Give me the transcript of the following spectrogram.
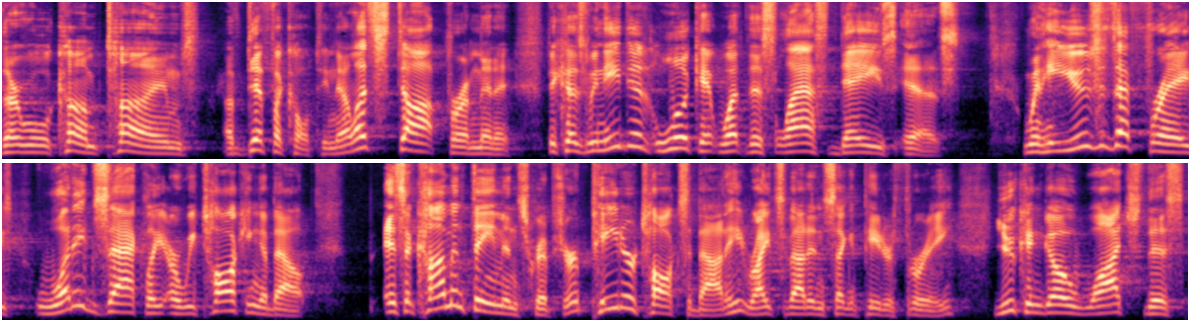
there will come times of difficulty. Now let's stop for a minute because we need to look at what this last days is. When he uses that phrase, what exactly are we talking about? It's a common theme in Scripture. Peter talks about it. He writes about it in 2 Peter 3. You can go watch this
